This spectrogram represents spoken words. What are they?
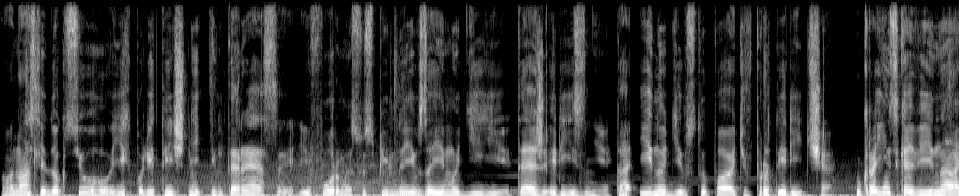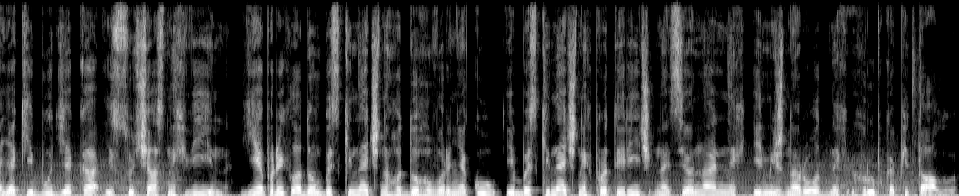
Внаслідок цього їх політичні інтереси і форми суспільної взаємодії теж різні та іноді вступають в протиріччя. Українська війна, як і будь-яка із сучасних війн, є прикладом безкінечного договорняку і безкінечних протиріч національних і міжнародних груп капіталу.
